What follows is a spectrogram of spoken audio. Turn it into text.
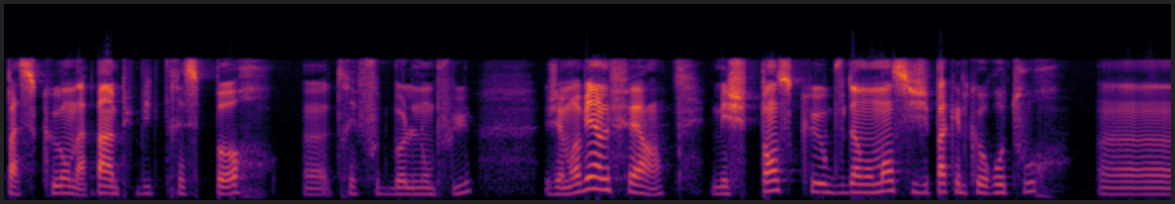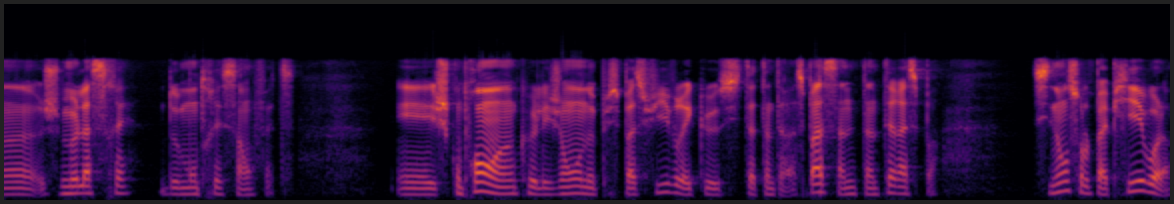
Parce qu'on n'a pas un public très sport, très football non plus. J'aimerais bien le faire, hein, mais je pense qu'au bout d'un moment, si j'ai pas quelques retours, je me lasserais de montrer ça en fait. Et je comprends hein, que les gens ne puissent pas suivre et que si ça t'intéresse pas, ça ne t'intéresse pas. Sinon, sur le papier, voilà,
